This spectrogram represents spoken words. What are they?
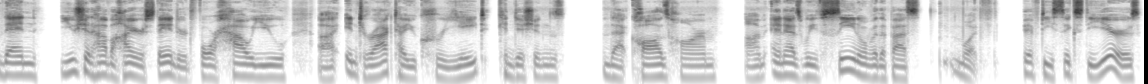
then you should have a higher standard for how you uh, interact, how you create conditions that cause harm. Um, and as we've seen over the past, what, 50, 60 years,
